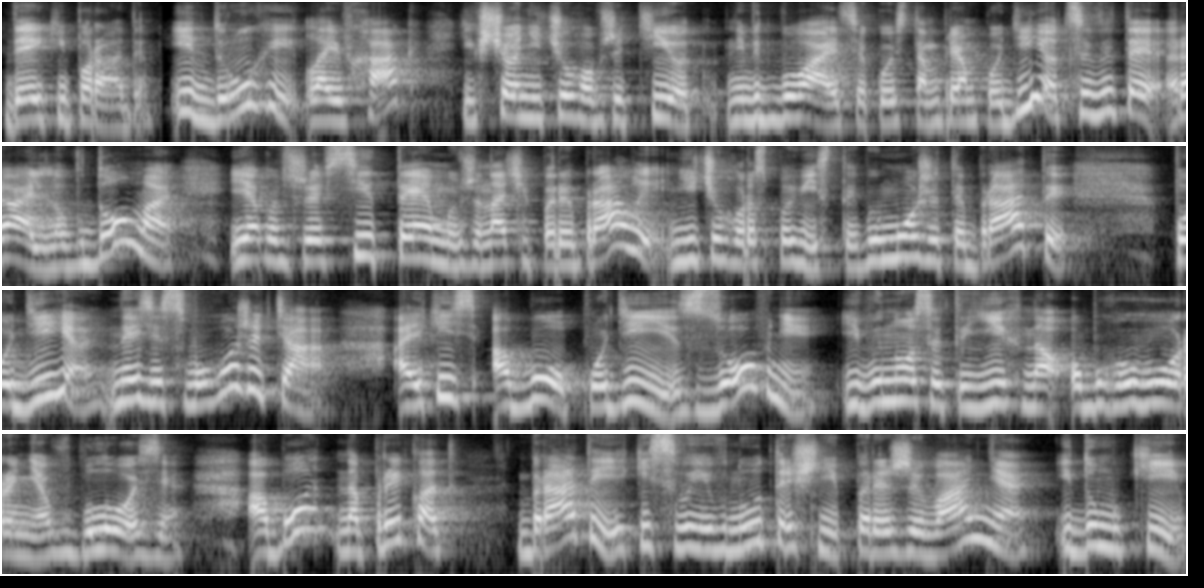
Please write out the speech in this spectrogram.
деякі поради. І другий лайфхак, якщо нічого в житті от не відбувається якоїсь там прям події, от сидите реально вдома і якось вже всі теми вже наче перебрали, нічого розповісти. Ви можете брати подія не зі свого життя, а якісь або події ззовні і виносити їх на обговорення в блозі, або, наприклад, брати якісь свої внутрішні переживання і думки.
